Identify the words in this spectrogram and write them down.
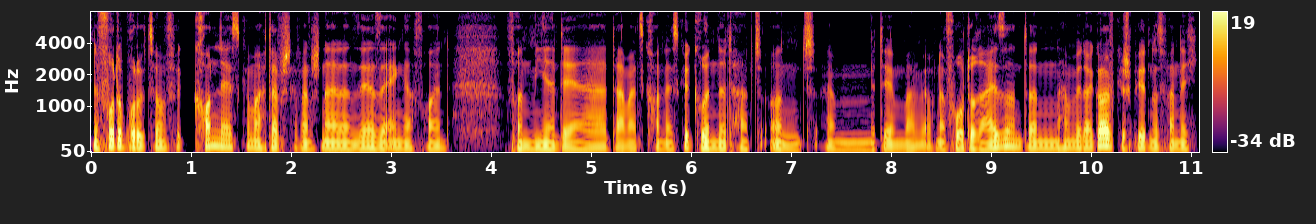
eine Fotoproduktion für Conlays gemacht habe. Stefan Schneider, ein sehr, sehr enger Freund von mir, der damals Conlays gegründet hat und ähm, mit dem waren wir auf einer Fotoreise und dann haben wir da Golf gespielt und das fand ich,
